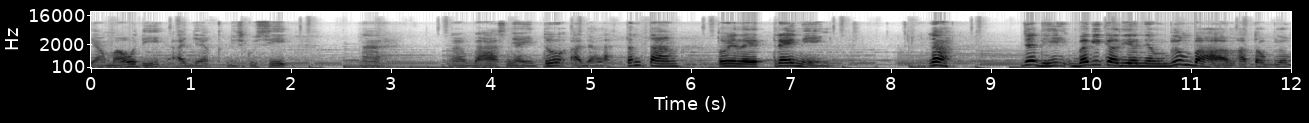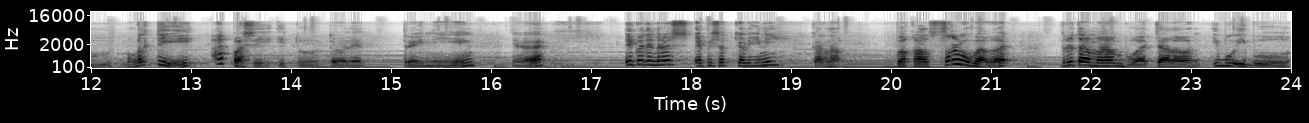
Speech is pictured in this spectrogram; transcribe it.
yang mau diajak diskusi. Nah, ngebahasnya itu adalah tentang toilet training. Nah, jadi bagi kalian yang belum paham atau belum mengerti apa sih itu toilet training, ya, ikutin terus episode kali ini karena bakal seru banget, terutama buat calon ibu-ibu.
